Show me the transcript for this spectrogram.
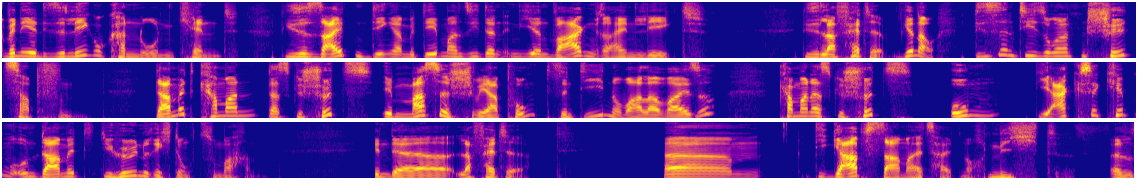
wenn ihr diese Lego-Kanonen kennt, diese Seitendinger, mit denen man sie dann in ihren Wagen reinlegt. Diese Lafette, genau. Das sind die sogenannten Schildzapfen. Damit kann man das Geschütz im Masseschwerpunkt, sind die normalerweise, kann man das Geschütz um die Achse kippen, um damit die Höhenrichtung zu machen. In der Lafette. Ähm, die gab es damals halt noch nicht. Also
